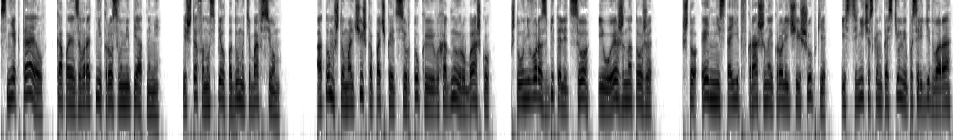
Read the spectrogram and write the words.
Снег таял, капая за воротник розовыми пятнами, и Штефан успел подумать обо всем. О том, что мальчишка пачкает сюртук и выходную рубашку, что у него разбито лицо и у Эжена тоже, что Энни стоит в крашеной кроличьей шубке и сценическом костюме посреди двора,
